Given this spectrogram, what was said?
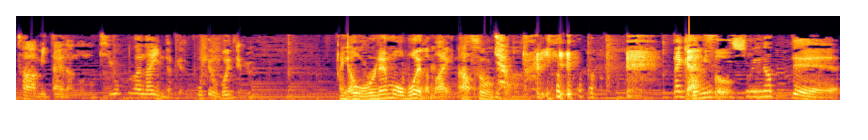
たみたいなのの記憶がないんだけど、公平覚えてる？いや、俺も覚えがないな。あ、そうやか。っぱり。なんかゼ、ミそうと、一緒になって、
